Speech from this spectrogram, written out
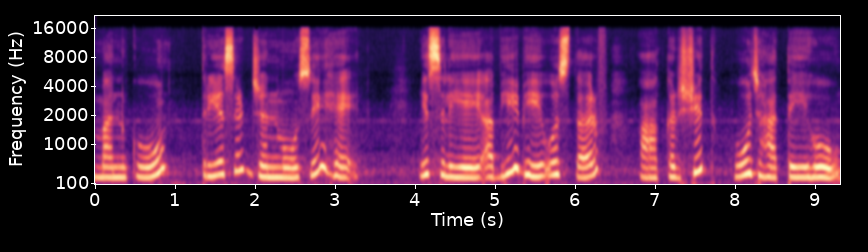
मन को तिरसठ जन्मों से है। इसलिए अभी भी उस तरफ़ आकर्षित हो जाते हो।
